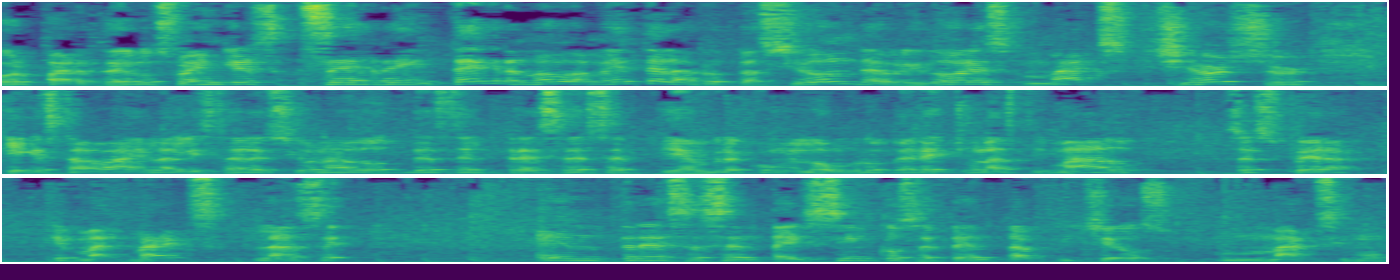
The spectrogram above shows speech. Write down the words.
por parte de los Rangers, se reintegra nuevamente la rotación de abridores Max Scherzer, quien estaba en la lista de lesionado desde el 13 de septiembre con el hombro derecho lastimado. Se espera que Max lance entre 65 y 70 picheos máximo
